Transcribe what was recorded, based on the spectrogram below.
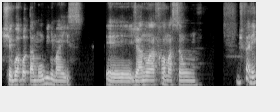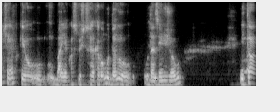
chegou a botar Mugni, mas é, já numa formação diferente, né? Porque o, o Bahia com a substituição acabou mudando o, o desenho de jogo. Então,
